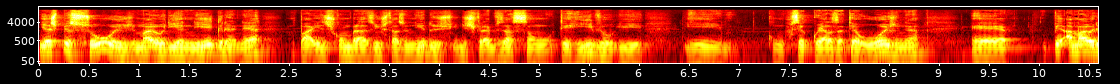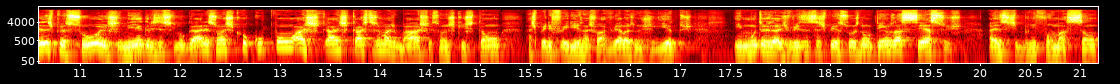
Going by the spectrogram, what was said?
E as pessoas, de maioria negra, né, em países como Brasil e Estados Unidos, de escravização terrível e, e com sequelas até hoje, né, é, a maioria das pessoas negras desses lugares são as que ocupam as, as castas mais baixas, são as que estão nas periferias, nas favelas, nos guetos e muitas das vezes essas pessoas não têm os acessos a esse tipo de informação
